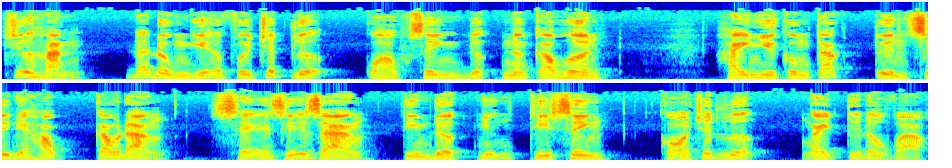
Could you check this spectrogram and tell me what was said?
chưa hẳn đã đồng nghĩa với chất lượng của học sinh được nâng cao hơn, hay như công tác tuyển sinh đại học cao đẳng sẽ dễ dàng tìm được những thí sinh có chất lượng ngay từ đầu vào.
